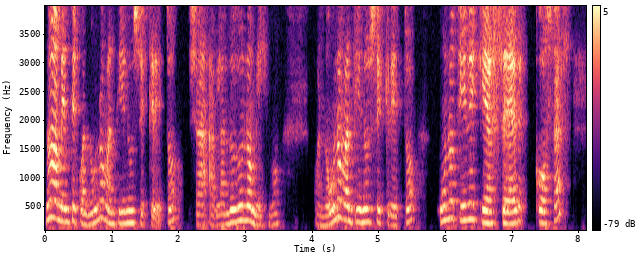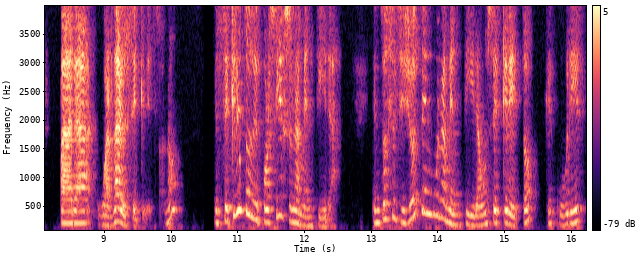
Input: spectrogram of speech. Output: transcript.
Nuevamente, cuando uno mantiene un secreto, ya hablando de uno mismo, cuando uno mantiene un secreto, uno tiene que hacer cosas para guardar el secreto, ¿no? El secreto de por sí es una mentira. Entonces, si yo tengo una mentira, un secreto que cubrir,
